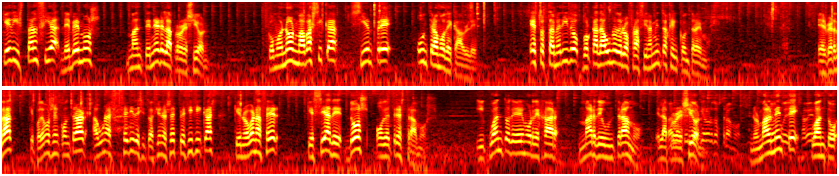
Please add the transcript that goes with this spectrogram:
¿Qué distancia debemos mantener en la progresión? Como norma básica, siempre un tramo de cable. Esto está medido por cada uno de los fraccionamientos que encontremos. Es verdad que podemos encontrar alguna serie de situaciones específicas que nos van a hacer que sea de dos o de tres tramos. ¿Y cuánto debemos dejar más de un tramo en la progresión? Normalmente, cuanto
